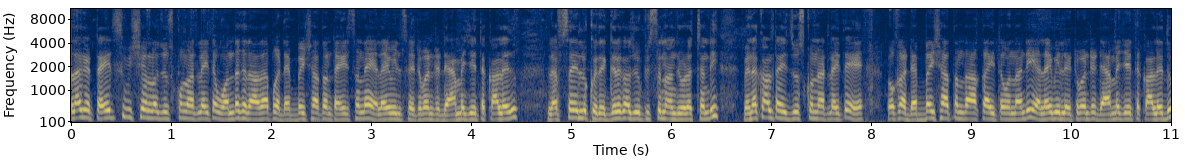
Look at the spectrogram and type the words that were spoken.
అలాగే టైర్స్ విషయంలో చూసుకున్నట్లయితే వందకి దాదాపు డెబ్బై శాతం టైర్స్ ఉన్నాయి. ఎలా వీల్స్ ఎటువంటి డ్యామేజ్ అయితే కాలేదు. లెఫ్ట్ సైడ్ లుక్ దగ్గరగా చూపిస్తున్నాను చూడొచ్చండి. వెనకాల టైర్ చూసుకున్నట్లయితే ఒక డెబ్బై శాతం దాకా అయితే ఉందండి. ఎలా వీల్ ఎటువంటి డ్యామేజ్ అయితే కాలేదు.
